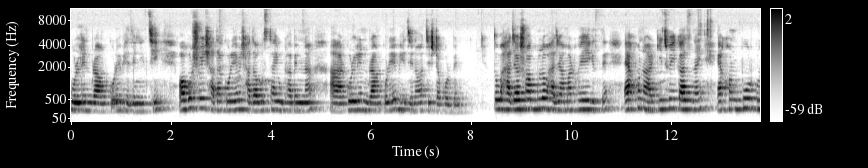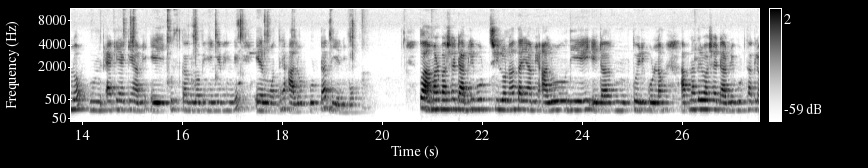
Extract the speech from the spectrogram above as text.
গোল্ডেন ব্রাউন করে ভেজে নিচ্ছি। অবশ্যই সাদা করে, সাদা অবস্থায় উঠাবেন না, আর গোল্ডেন ব্রাউন করে ভেজে নেওয়ার চেষ্টা করবেন। তো ভাজা, সবগুলো ভাজা আমার হয়ে গেছে। এখন আর কিছুই কাজ নাই। এখন পুরগুলো একে একে আমি এই ফুচকাগুলো ভেঙে ভেঙে এর মধ্যে আলুর পুরটা দিয়ে নিব। তো আমার বাসায় ডাবলি বুট ছিল না, তাই আমি আলু দিয়েই এটা তৈরি করলাম। আপনাদের বাসায় ডাবলি বুট থাকলে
